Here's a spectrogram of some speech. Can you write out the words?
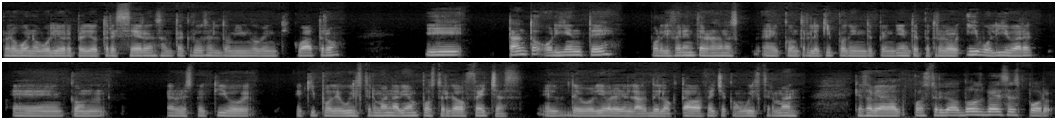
Pero bueno, Bolívar perdió 3-0 en Santa Cruz el domingo 24. Y tanto Oriente, por diferentes razones, eh, contra el equipo de Independiente Petrolero y Bolívar, eh, con el respectivo equipo de Wilstermann, habían postergado fechas. El de Bolívar la, de la octava fecha con Wilstermann, que se había postergado dos veces por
